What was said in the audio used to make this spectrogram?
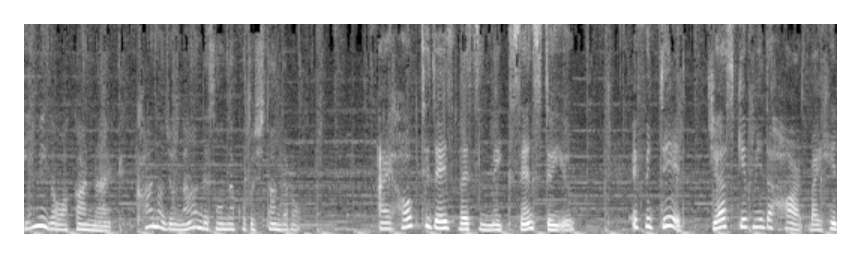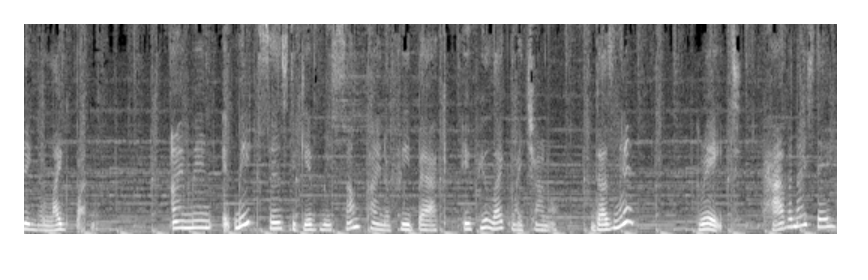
意味がわかんない彼女なんでそんなことしたんだろう I hope today's lesson makes sense to you. If it did, just give me the heart by hitting the like button. I mean, it makes sense to give me some kind of feedback if you like my channel, doesn't it? Great. Have a nice day.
